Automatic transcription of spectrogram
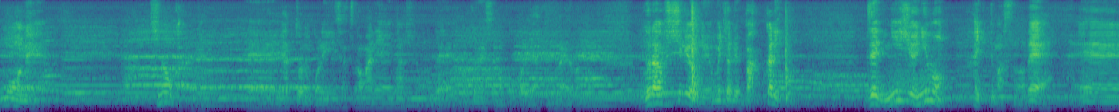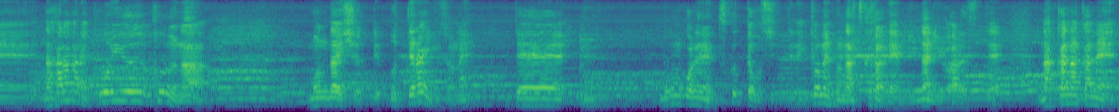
もうね昨日からねっとねこれ印刷が間に合いましたので6年生の子これやってもらえればと。グラフ資料の読み取りばっかり。全22問入ってますので、えー、なかなかねこういう風な問題集って売ってないんですよね。で僕もこれね作ってほしいってね去年の夏からねみんなに言われててなかなかね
